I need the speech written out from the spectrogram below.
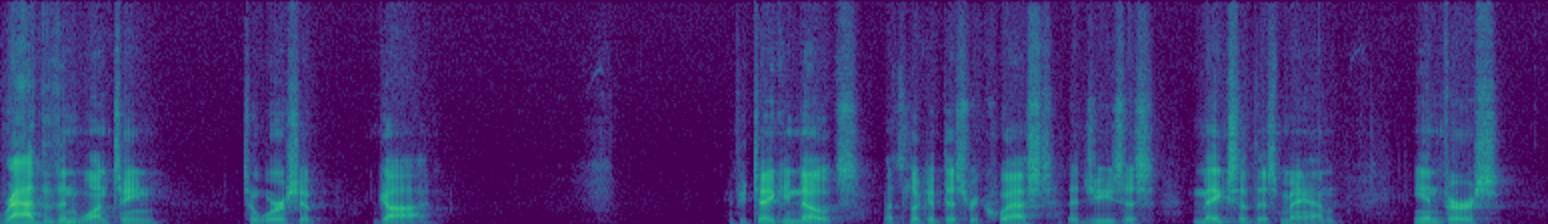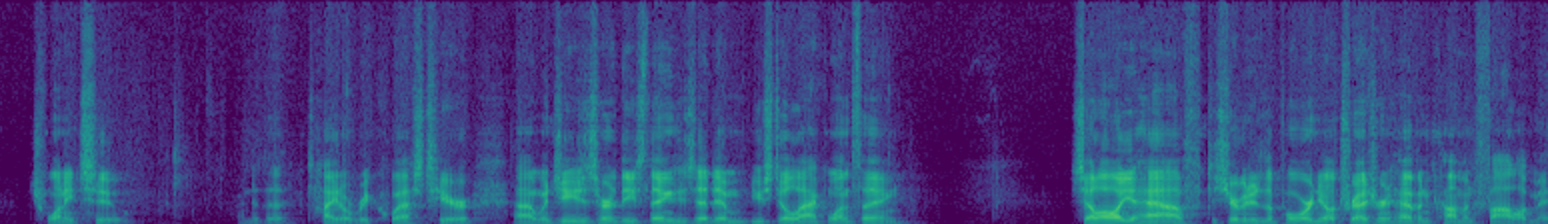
rather than wanting to worship God. If you're taking notes, let's look at this request that Jesus makes of this man in verse 22 under the title request here. Uh, when Jesus heard these things, he said to him, You still lack one thing. Sell all you have, distribute it to the poor, and you'll treasure in heaven. Come and follow me.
